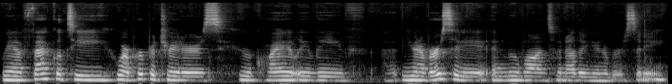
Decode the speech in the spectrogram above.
We have faculty who are perpetrators who quietly leave uh, the university and move on to another university.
